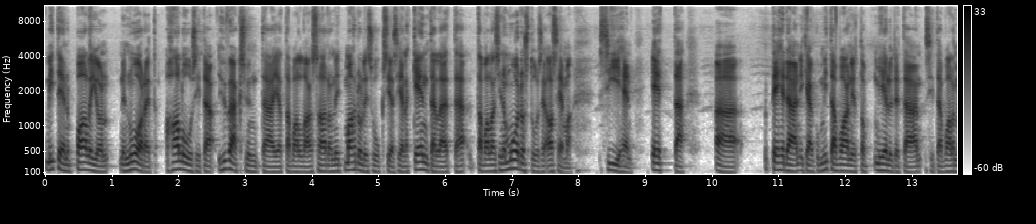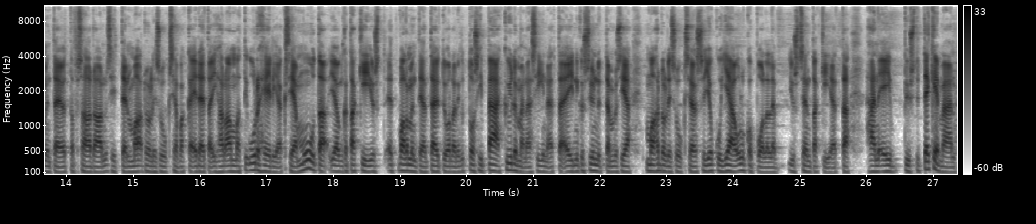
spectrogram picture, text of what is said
miten paljon ne nuoret haluaa sitä hyväksyntää ja tavallaan saada niitä mahdollisuuksia siellä kentällä, että tavallaan siinä muodostuu se asema siihen, että – ää, tehdään ikään kuin mitä vaan, jotta miellytetään sitä valmentajaa, jotta saadaan sitten mahdollisuuksia vaikka edetä ihan ammattiurheilijaksi ja muuta, jonka takia just, että valmentajan täytyy olla niin kuin tosi pääkylmänä siinä, että ei niin kuin synny tämmöisiä mahdollisuuksia, jossa joku jää ulkopuolelle just sen takia, että hän ei pysty tekemään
